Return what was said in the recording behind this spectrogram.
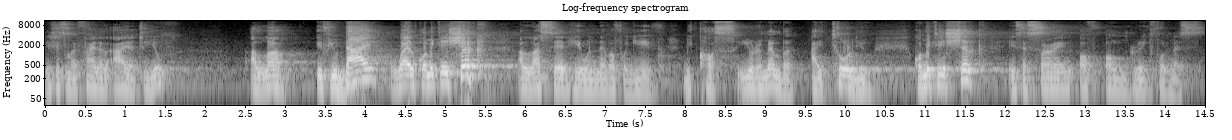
This is my final ayah to you. Allah, if you die while committing shirk, Allah said He will never forgive. Because you remember, I told you, committing shirk is a sign of ungratefulness.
